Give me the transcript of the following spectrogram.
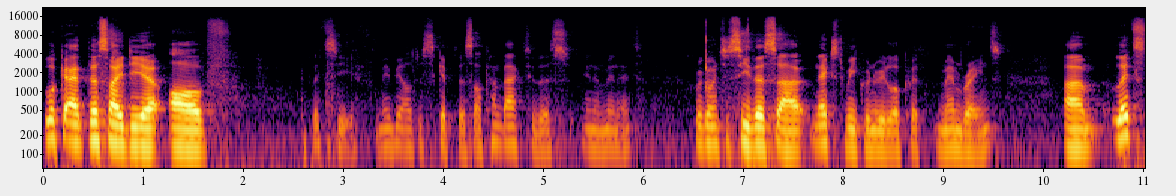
look at this idea of, let's see, maybe I'll just skip this. I'll come back to this in a minute. We're going to see this uh, next week when we look at membranes. Um, let's,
